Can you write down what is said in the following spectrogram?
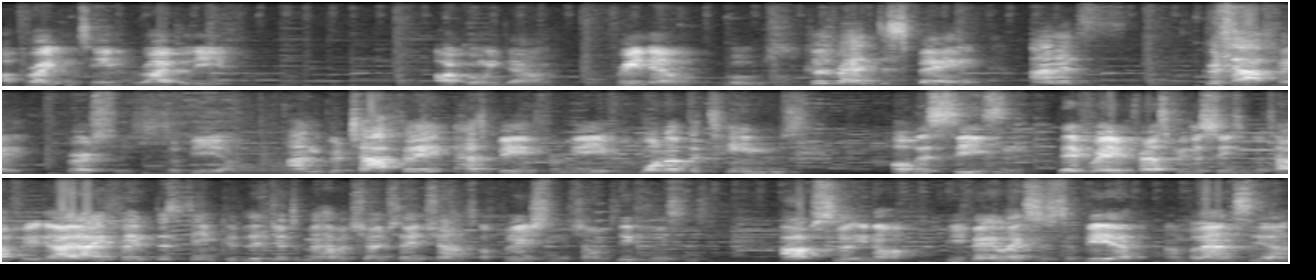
a Brighton team who I believe are going down 3 0 Wolves. Because we're heading to Spain and it's Getafe versus Sevilla. And Getafe has been, for me, one of the teams of the season. They've really impressed me this season, Getafe. I, I think this team could legitimately have a chance, chance of finishing the Champions League places. Absolutely not. You think of like Sevilla and Valencia,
